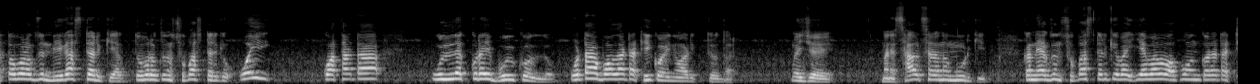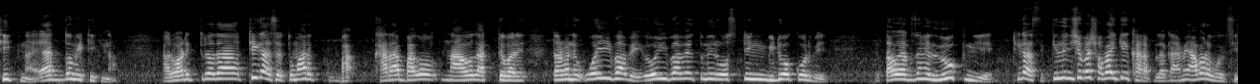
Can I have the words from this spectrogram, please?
এত বড় একজন মেগাস্টারকে, এত বড় একজন সুপারস্টারকে ওই কথাটা উল্লেখ করেই ভুল করল। ওটা বলাটা ঠিক হয়নি অরিত্রদার। ওই যে মানে সাল ছাড়ানো মুরগি। কারণ একজন সুপারস্টারকে ভাই এভাবে অপমান করাটা ঠিক না, একদমই ঠিক না। আর অরিত্রদা, ঠিক আছে, তোমার খারাপ ভালো নাও লাগতে পারে। তার মানে ওইভাবে ওইভাবে তুমি রোস্টিং ভিডিও করবে। তাও একজনের লুক নিয়ে, ঠিক আছে? ক্লিন হিসেবে সবাইকে খারাপ লাগে, আমি আবারও বলছি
